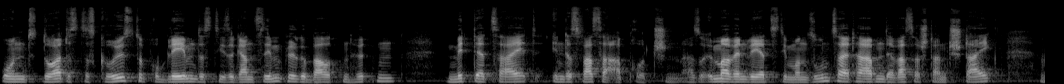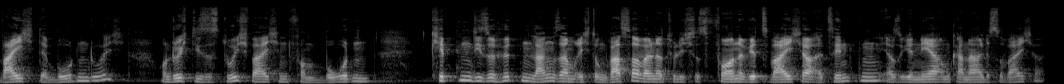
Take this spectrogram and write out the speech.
Und dort ist das größte Problem, dass diese ganz simpel gebauten Hütten mit der Zeit in das Wasser abrutschen. Also immer wenn wir jetzt die Monsunzeit haben, der Wasserstand steigt, weicht der Boden durch und durch dieses Durchweichen vom Boden kippen diese Hütten langsam Richtung Wasser, weil natürlich ist vorne wird's weicher als hinten, also je näher am Kanal, desto weicher.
